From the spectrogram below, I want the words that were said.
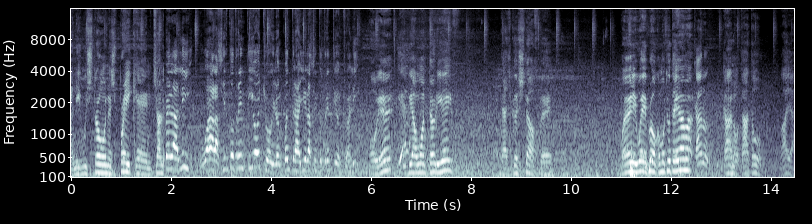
and he was throwing a spray can. telling- Ves a Ali, tú vas a la 138 y lo encuentras allí en la 138, Ali. Oh yeah? Yeah. You be on 138? That's good stuff, man. Well, anyway, bro, ¿cómo tú te llamas? Canon. Cano, Tato. Vaya.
